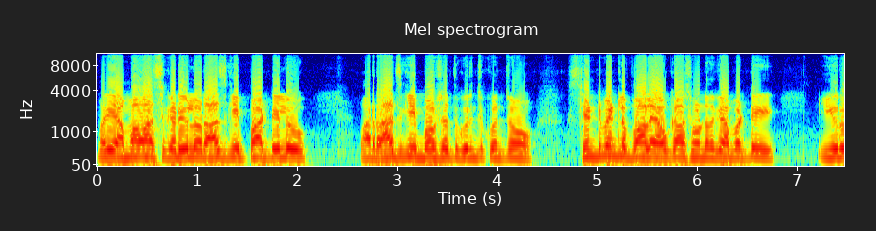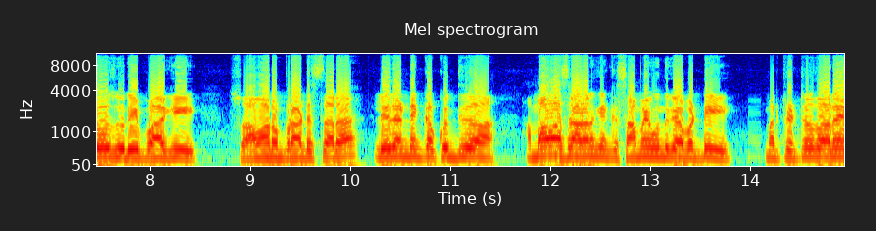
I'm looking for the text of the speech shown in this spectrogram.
మరి అమావాస్య గడిలో రాజకీయ పార్టీలు వారి రాజకీయ భవిష్యత్తు గురించి కొంచెం సెంటిమెంట్లు పాలే అవకాశం ఉండదు కాబట్టి ఈరోజు రేపు ఆగి సోమవారం ప్రాటిస్తారా లేదంటే ఇంకా కొద్దిగా అమావాస్య రావడానికి ఇంకా సమయం ఉంది కాబట్టి మరి ట్విట్టర్ ద్వారా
